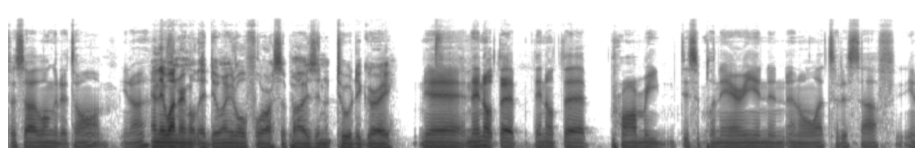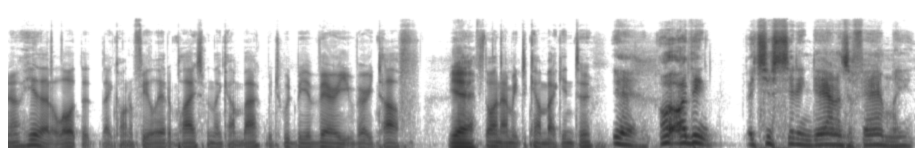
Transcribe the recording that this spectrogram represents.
for so long at a time, you know. And they're wondering what they're doing it all for, I suppose, in, to a degree. Yeah, and they're not the they're not the primary disciplinarian and, and all that sort of stuff. You know, hear that a lot that they kind of feel out of place when they come back, which would be a very very tough Yeah, dynamic to come back into. Yeah, I, I think it's just sitting down as a family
